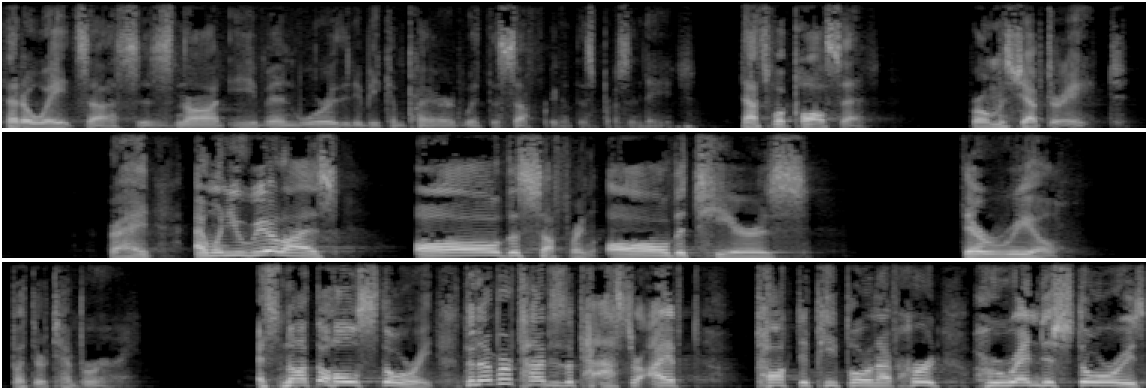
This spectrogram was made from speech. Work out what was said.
that awaits us is not even worthy to be compared with the suffering of this present age. That's what Paul said. Romans chapter 8. right? And when you realize all the suffering, all the tears, they're real, but they're temporary. It's not the whole story. The number of times as a pastor, I have talked to people and I've heard horrendous stories.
